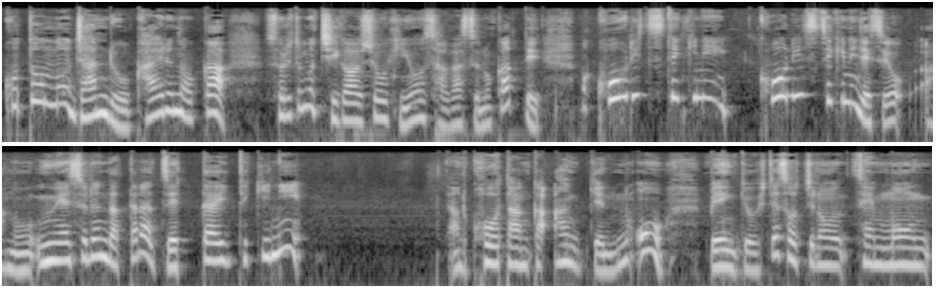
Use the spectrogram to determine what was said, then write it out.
ことのジャンルを変えるのか、それとも違う商品を探すのかっていう、まあ、効率的に、効率的にですよ、あの、運営するんだったら絶対的に、あの、高単価案件を勉強して、そっちの専門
